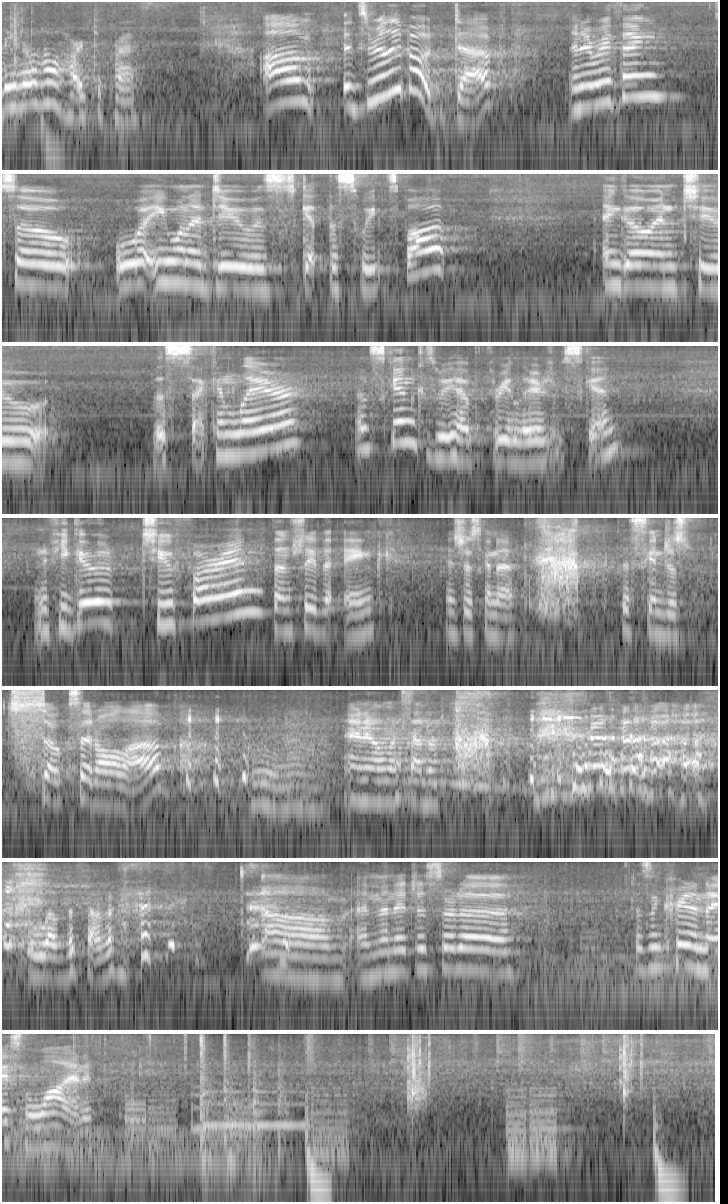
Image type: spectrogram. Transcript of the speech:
Do you know how hard to press? Um, it's really about depth and everything. So what you want to do is get the sweet spot and go into the second layer of skin because we have three layers of skin. And if you go too far in, essentially the ink is just gonna, the skin just soaks it all up. I know my sound of, I love the sound of that. um, and then it just sort of doesn't create a nice line.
